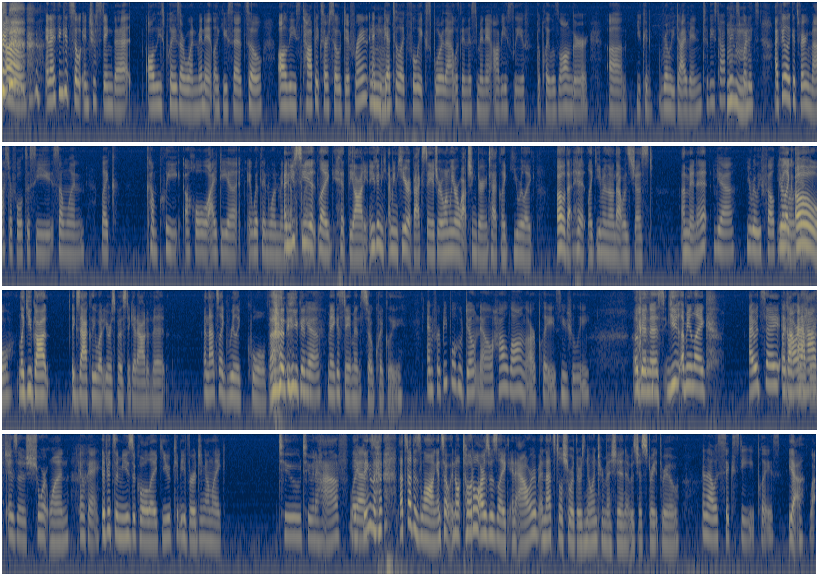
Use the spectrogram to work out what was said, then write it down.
um, and I think it's so interesting that all these plays are one minute, like you said. So all these topics are so different, and you Mhm. get to like fully explore that within this minute. Obviously, if the play was longer, um, you could really dive into these topics. But Mhm. it's I feel like it's very masterful to see someone like complete a whole idea within one minute. and you see play. it like hit the audience you can I mean hear it backstage or when we were watching during tech like you were like oh that hit like even though that was just a minute Yeah, you really felt. The you're like oh like you got exactly what you were supposed to get out of it and that's like really cool that you can yeah. make a statement so quickly And for people who don't know, how long are plays usually? oh goodness you i mean like i would say Like an hour and a half is a short one Okay. if it's a musical like you could be verging on like two two and a half like Yeah. things that stuff is long and so in total ours was like an hour and that's still short there was no intermission it was just straight through And that was 60 plays. yeah Wow.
